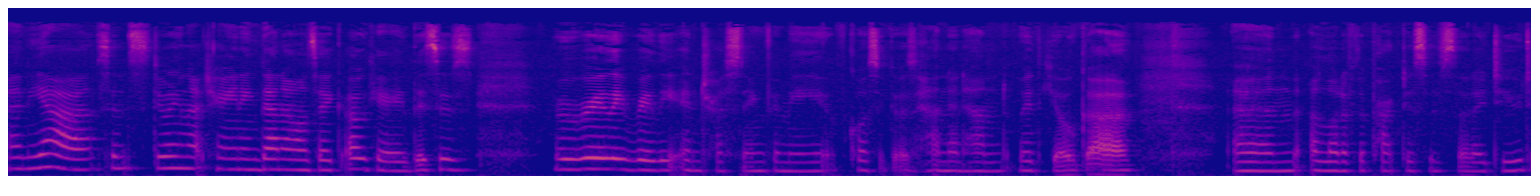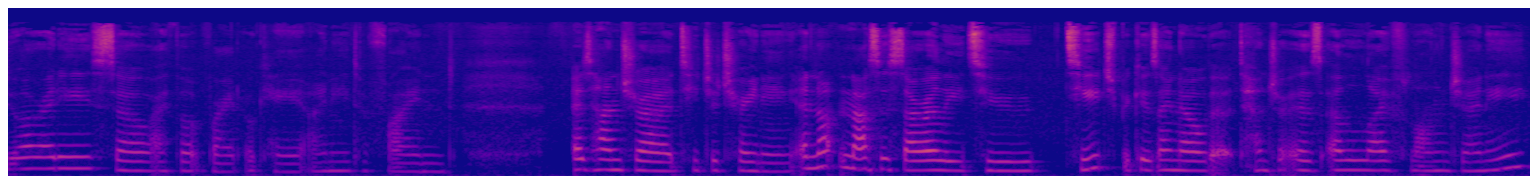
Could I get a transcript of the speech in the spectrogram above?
and yeah, since doing that training, then I was like, okay, this is really, really interesting for me. Of course, it goes hand in hand with yoga and a lot of the practices that I do do already. So I thought, right, okay, I need to find a tantra teacher training and not necessarily to teach because I know that tantra is a lifelong journey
